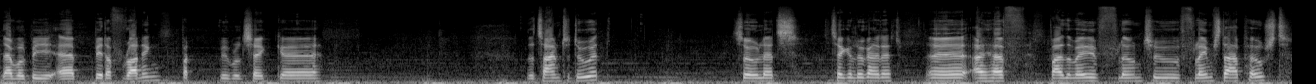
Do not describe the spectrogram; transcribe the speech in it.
There will be a bit of running, but we will take uh, the time to do it. So let's take a look at it. Uh, I have, by the way, flown to Flamestar Post,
